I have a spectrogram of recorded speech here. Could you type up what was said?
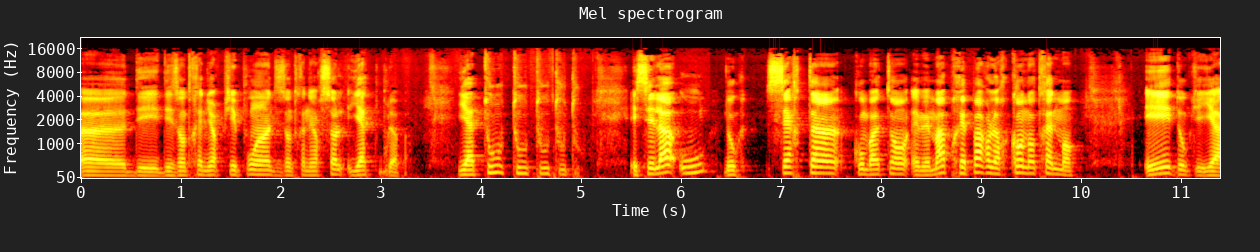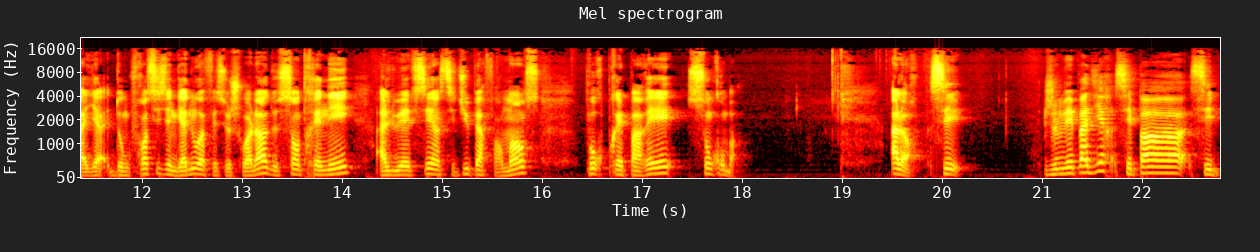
euh, des, des entraîneurs pieds-points, des entraîneurs sol. Il y a tout là-bas. Il y a tout, tout, tout, tout, tout. Et c'est là où donc certains combattants MMA préparent leur camp d'entraînement. Et donc, il y a, donc Francis Ngannou a fait ce choix-là de s'entraîner à l'UFC Institut Performance pour préparer son combat. Alors, c'est je ne vais pas dire c'est pas c'est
